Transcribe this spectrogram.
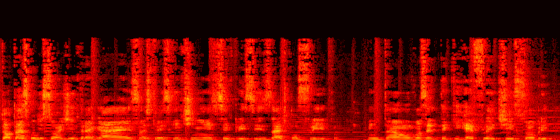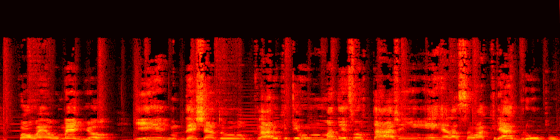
totais condições de entregar essas três quentinhas sem precisar de conflito. Então você tem que refletir sobre qual é o melhor. E deixando claro que tem uma desvantagem em relação a criar grupo,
